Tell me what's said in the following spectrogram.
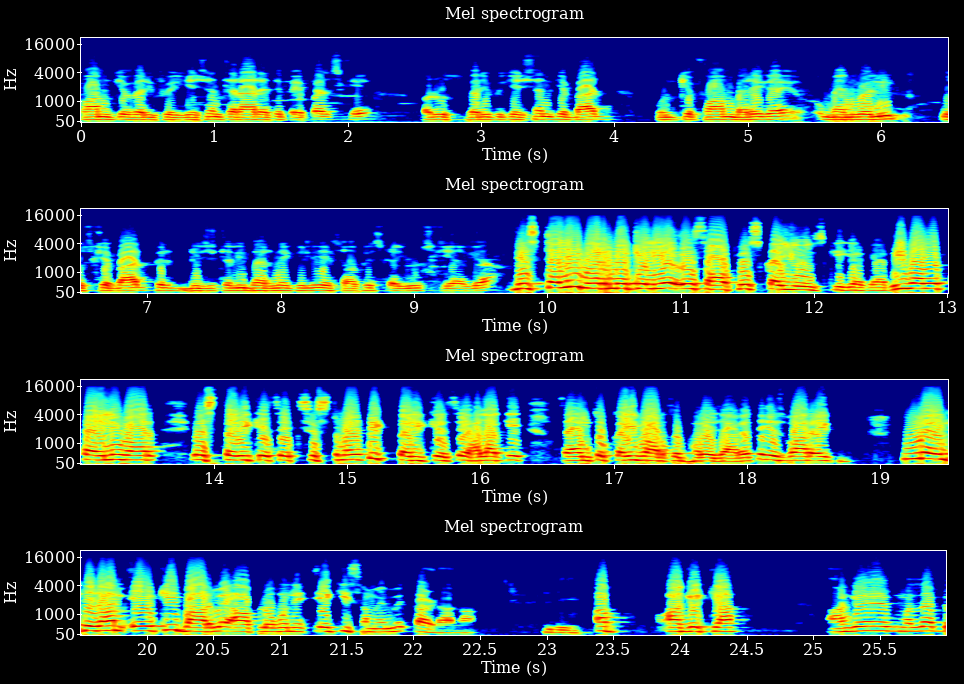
फॉर्म के वेरिफिकेशन करा रहे थे पेपर्स के, और उस वेरिफिकेशन के बाद उनके फॉर्म भरे गए मैनुअली उसके बाद फिर डिजिटली भरने के लिए इस ऑफ़िस का यूज़ किया गया। डिजिटली भरने के लिए इस ऑफ़िस का यूज़ किया गया। रीवा में पहली बार इस तरीके से एक सिस्टमेटिक तरीके से हालाँकि फॉर्म तो कई बार से भरे जा रहे थे इस बार एक पूरा इंतज़ाम एक ही बार में आप लोगों ने एक ही समय में कर डाला। जी। अब आगे क्या? आगे मतलब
